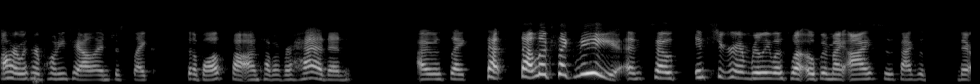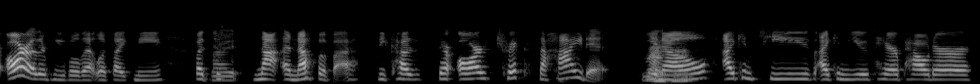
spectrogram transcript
Her with her ponytail and just like the bald spot on top of her head. And I was like, that that looks like me. And so Instagram really was what opened my eyes to the fact that there are other people that look like me, but just Right. not enough of us because there are tricks to hide it. You Right. know, I can tease, I can use hair powder.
